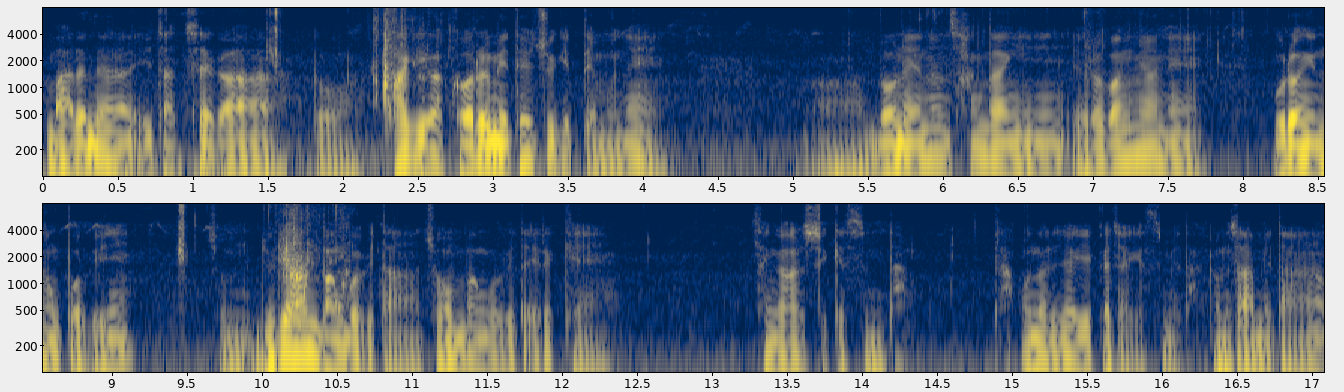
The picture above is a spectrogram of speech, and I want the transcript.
마르면 이 자체가 또 자기가 거름이 돼주기 때문에 어, 논에는 상당히 여러 방면에 우렁이 농법이 좀 유리한 방법이다, 좋은 방법이다 이렇게 생각할 수 있겠습니다. 자, 오늘은 여기까지 하겠습니다. 감사합니다.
